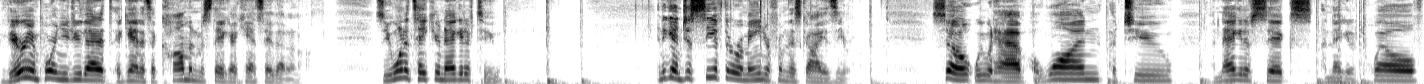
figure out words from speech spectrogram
Very important you do that. Again, it's a common mistake. I can't say that enough. So you want to take your negative 2, and again, just see if the remainder from this guy is 0. So we would have a 1, a 2, a negative 6, a negative 12,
